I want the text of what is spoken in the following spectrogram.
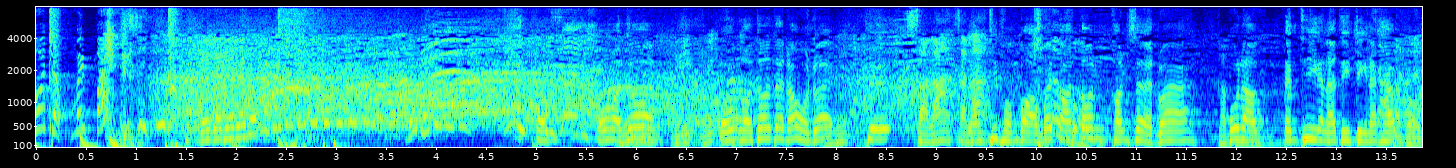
ก็จะไม่ไป เดี๋ยวเดี๋ยวเดี๋ยวเดี๋ยว ผมผมขอโทษนี่นี่ผมขอโทษแต่น้องผมด้วย คือซาร่าซาอร่าย่างที่ผมบอกเมื่อตอนต้นคอนเสิร์ตว่า ครับพวกเราผมเต็มที่กันแล้วจริง ๆ นะครับ ครับผม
